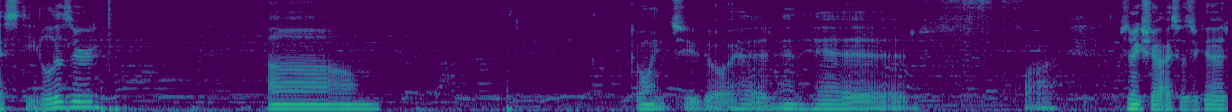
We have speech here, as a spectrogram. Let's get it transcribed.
SD Lizard. Um going to go ahead and hit five. Just make sure ISOs are good.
